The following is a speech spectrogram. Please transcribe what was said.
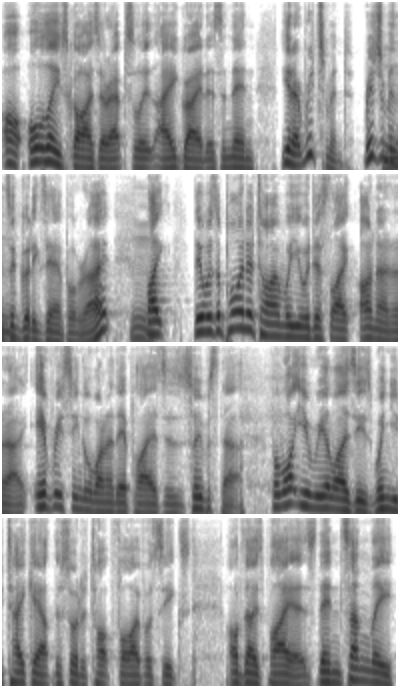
oh, all these guys are absolute A graders. And then, you know, Richmond. Richmond's mm. a good example, right? Mm. Like, there was a point of time where you were just like, oh, no, no, no. Every single one of their players is a superstar. But what you realize is when you take out the sort of top five or six of those players, then suddenly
